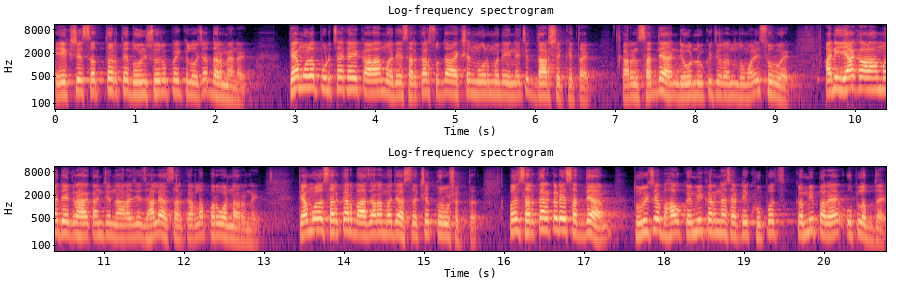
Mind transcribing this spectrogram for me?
हे एकशे सत्तर ते दोनशे रुपये किलोच्या दरम्यान आहेत. त्यामुळं पुढच्या काही काळामध्ये सरकारसुद्धा ॲक्शन मोडमध्ये येण्याची दार शक्यता आहे. कारण सध्या निवडणुकीची रणधुमाळी सुरू आहे. आणि या काळामध्ये ग्राहकांची नाराजी झाल्यास सरकारला परवडणार नाही. त्यामुळं सरकार बाजारामध्ये हस्तक्षेप करू शकतं. पण सरकारकडे सध्या तुरीचे भाव कमी करण्यासाठी खूपच कमी पर्याय उपलब्ध आहे.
